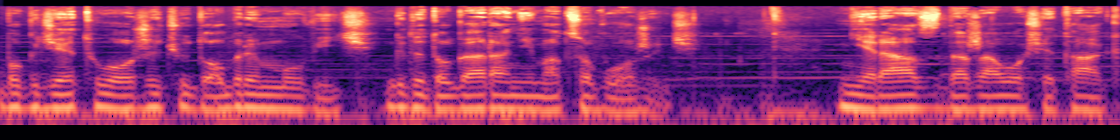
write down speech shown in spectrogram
Bo gdzie tu o życiu dobrym mówić, gdy do gara nie ma co włożyć? Nieraz zdarzało się tak,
